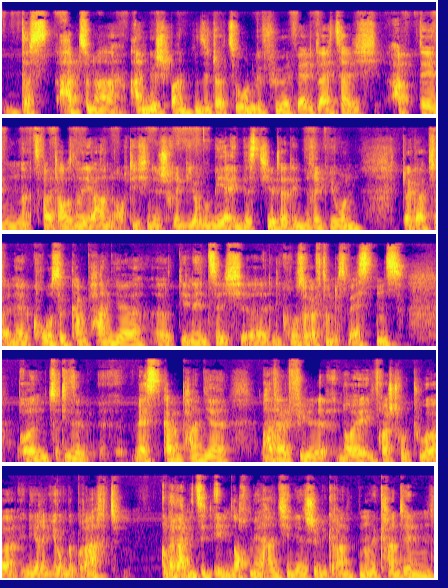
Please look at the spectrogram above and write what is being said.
das hat zu einer angespannten Situation geführt, während gleichzeitig ab den 2000er Jahren auch die chinesische Regierung mehr investiert hat in die Region. Da gab es eine große Kampagne, äh, die nennt sich äh, die große Öffnung des Westens. Und diese Westkampagne hat halt viel neue Infrastruktur in die Region gebracht. Aber damit sind eben noch mehr han-chinesische Migranten und Migrantinnen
